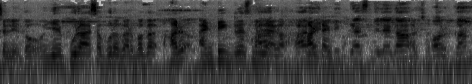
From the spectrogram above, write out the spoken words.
चलिए तो ये पूरा ऐसा पूरा गरबा का हर एंटीक ड्रेस मिल जाएगा हर हर टाइप का ड्रेस मिलेगा अच्छा, और कम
